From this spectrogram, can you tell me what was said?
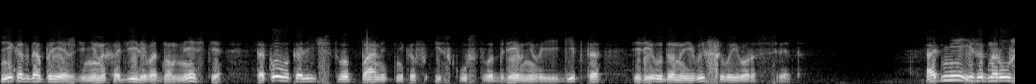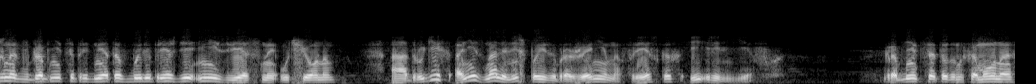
Никогда прежде не находили в одном месте такого количества памятников искусства Древнего Египта периода наивысшего его расцвета. Одни из обнаруженных в гробнице предметов были прежде неизвестны ученым, а других они знали лишь по изображениям на фресках и рельефах. Гробница Тутанхамона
